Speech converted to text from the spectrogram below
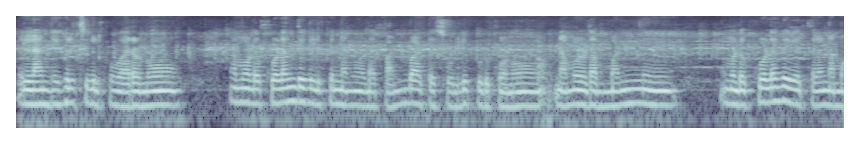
எல்லா நிகழ்ச்சிகளுக்கும் வரணும். நம்மளோட குழந்தைகளுக்கு நம்மளோட பண்பாட்டை சொல்லி கொடுக்கணும். நம்மளோட மண் நம்மளோட குலதெய்வத்தில் நம்ம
